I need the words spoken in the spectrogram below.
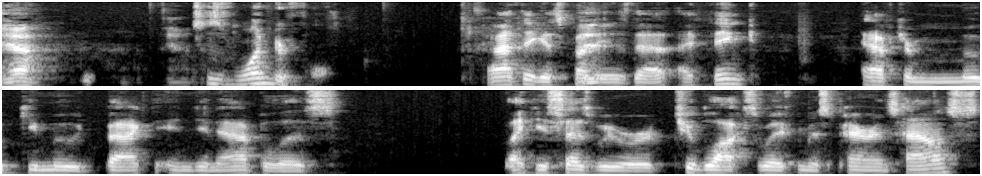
Yeah. which is wonderful. I think it's funny is that I think after Mookie moved back to Indianapolis, like he says, we were two blocks away from his parents' house,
